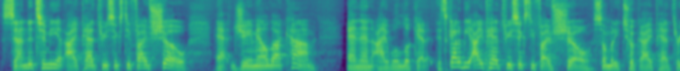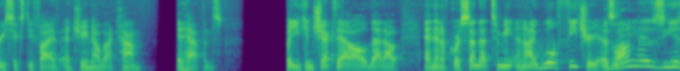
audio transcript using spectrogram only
send it to me at iPad365show at gmail.com, and then I will look at it. It's got to be iPad365show. Somebody took iPad365 at gmail.com. It happens. But you can check that all that out, and then of course send that to me, and I will feature you as long as you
